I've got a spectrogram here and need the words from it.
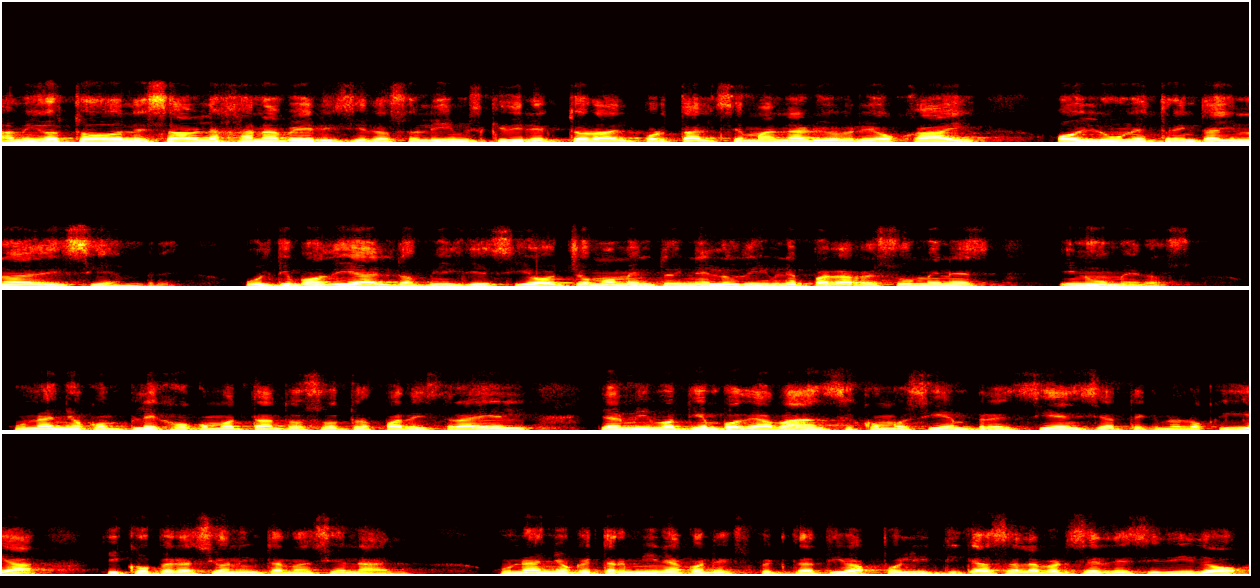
Amigos todos, les habla Hanna Beris Yerosolimsky, directora del portal semanario Hebreo High, hoy lunes 31 de diciembre, último día del 2018, momento ineludible para resúmenes y números. Un año complejo como tantos otros para Israel y al mismo tiempo de avances como siempre en ciencia, tecnología y cooperación internacional. Un año que termina con expectativas políticas al haberse decidido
